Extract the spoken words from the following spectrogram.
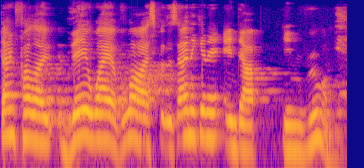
Don't follow their way of life because it's only going to end up in ruin.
